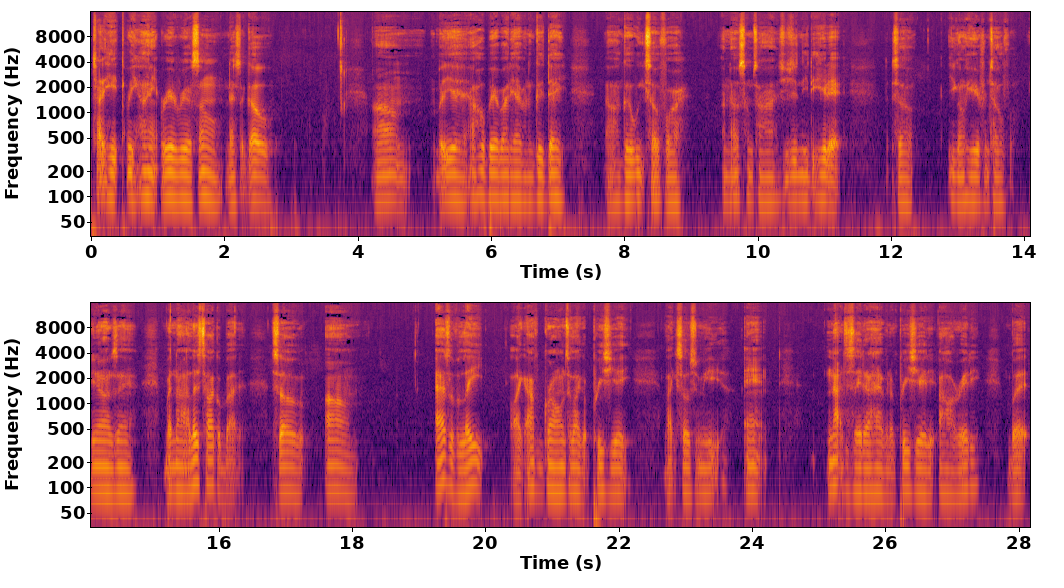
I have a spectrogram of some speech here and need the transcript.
try to hit 300 real, real soon. That's the goal. Um, but yeah, I hope everybody having a good day, uh, good week so far. I know sometimes you just need to hear that, so you're gonna hear it from Tova. You know what I'm saying? But nah, let's talk about it. So, um, as of late, like I've grown to like appreciate like social media, and not to say that I haven't appreciated it already, but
